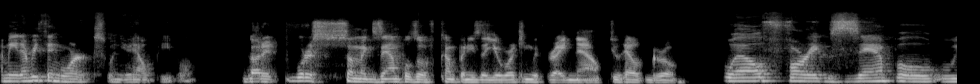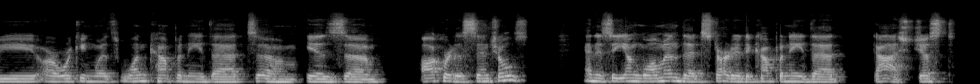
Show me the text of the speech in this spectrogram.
I mean, everything works when you help people. Got it. What are some examples of companies that you're working with right now to help grow? Well, for example, we are working with one company that um, is um, Awkward Essentials, and it's a young woman that started a company that, gosh, just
